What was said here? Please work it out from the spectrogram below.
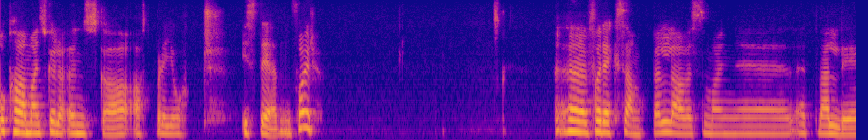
og hva man skulle ønska at ble gjort istedenfor. Eh, da, hvis man eh, Et veldig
